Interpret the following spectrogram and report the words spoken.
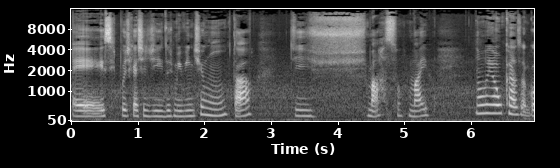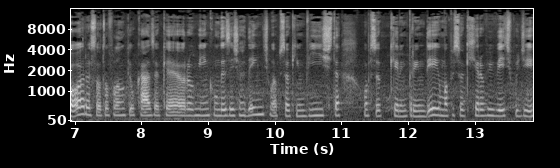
É, esse podcast é de 2021, tá? De março, maio. Não é o caso agora, só tô falando que o caso é que era alguém com desejo ardente, uma pessoa que invista, uma pessoa que queira empreender, uma pessoa que queira viver, tipo, de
